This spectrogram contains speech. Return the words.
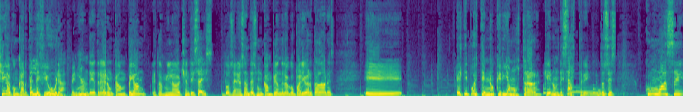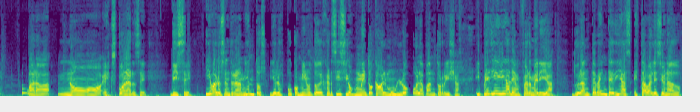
Llega con cartel de figura. Venían de traer un campeón, esto es 1986, dos años antes un campeón de la Copa Libertadores. Eh, el tipo este no quería mostrar que era un desastre. Entonces, ¿cómo hace para no exponerse? Dice, iba a los entrenamientos y a los pocos minutos de ejercicio me tocaba el muslo o la pantorrilla y pedía ir a la enfermería. Durante 20 días estaba lesionado.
